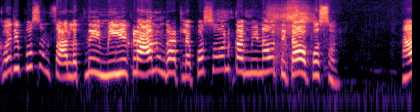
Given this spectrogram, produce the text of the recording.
कधीपासून चालत नाही? मी इकडे आणून घातल्यापासून का मी नव्हते तेव्हापासून? हा?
